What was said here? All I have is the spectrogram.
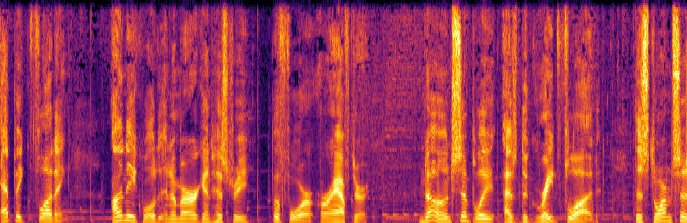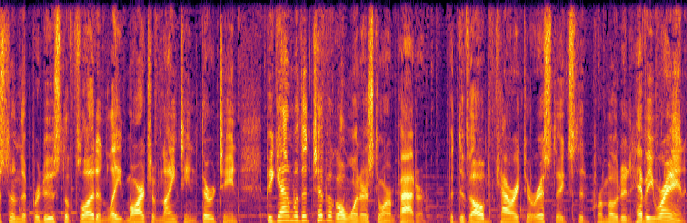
epic flooding, unequaled in American history before or after. Known simply as the Great Flood, the storm system that produced the flood in late March of 1913 began with a typical winter storm pattern, but developed characteristics that promoted heavy rain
